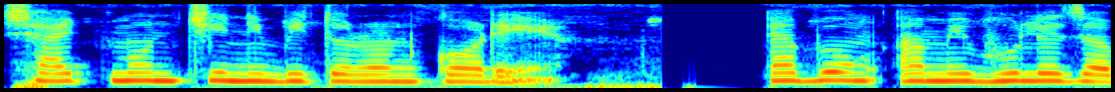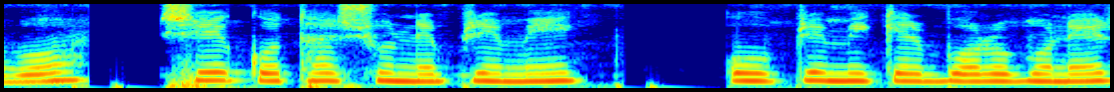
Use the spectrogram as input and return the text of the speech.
ষাট মন চিনি বিতরণ করে। এবং আমি ভুলে যাব, সে কথা শুনে প্রেমিক ও প্রেমিকের বড় বোনের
